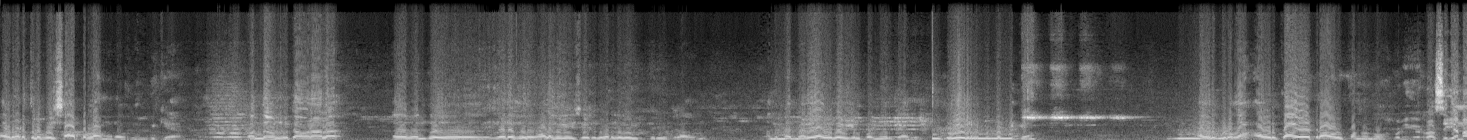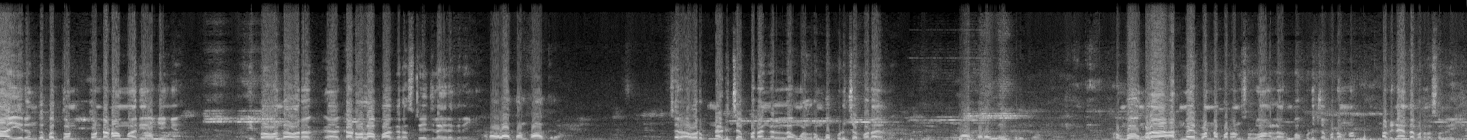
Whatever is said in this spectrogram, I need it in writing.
அவர் இடத்துல போய் சாப்பிட்லாங்கிற ஒரு நம்பிக்கை. வந்தவங்களுக்கு அவரால் வந்து இடது வலது கை செய்கிறது வலது கைக்கு தெரியக்கூடாதுன்னு. அந்த மாதிரி நிறைய உதவிகள் பண்ணியிருக்காரு. உயிர் இருக்க பற்றிக்கும் அவர் கூட தான் அவருக்காகவே டிராவல் பண்ணணும். இப்போ நீங்க ரசிகனா இருந்து இப்ப தொண்- தொண்டனா மாறி இருக்கீங்க. இப்போ வந்து அவரை க- கடவுளா பாக்குற ஸ்டேஜ்ல இருக்கிறீங்க. கடவுளாக தான் பார்க்குறோம். சரி அவர் நடிச்ச படங்கள்ல உங்களுக்கு ரொம்ப பிடிச்ச படம் இது எல்லா படமும் பிடிக்கும். ரொம்ப உங்களை அட்மையர் பண்ண படம்னு சொல்லுவாங்கல்ல ரொம்ப பிடிச்ச படம்னா. அப்படின்னா எந்த படத்தை சொல்லுவீங்க?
